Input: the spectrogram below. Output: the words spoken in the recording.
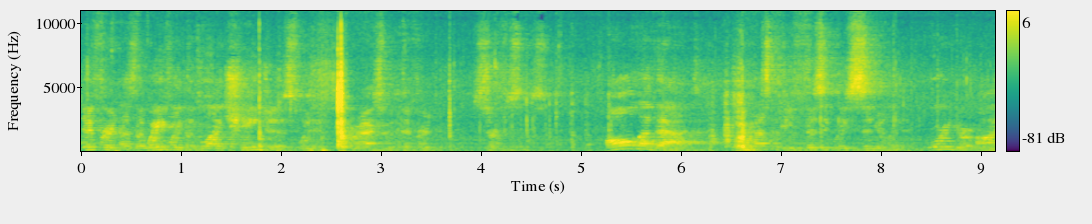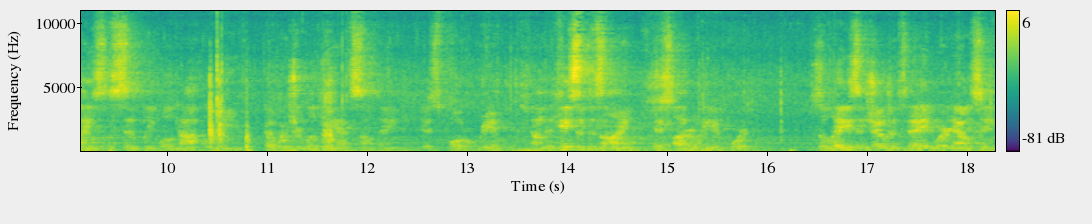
different, as the wavelength of light changes when it interacts with different surfaces. All of that has to be physically simulated, or your eyes simply will not believe that what you're looking at something is photoreal. Now, in the case of design, it's utterly important. So, ladies and gentlemen, today we're announcing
